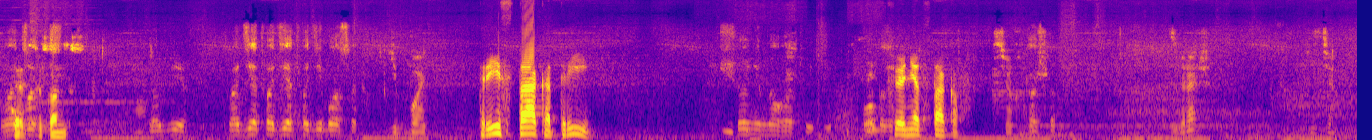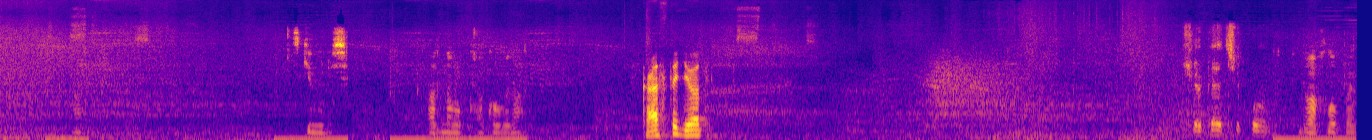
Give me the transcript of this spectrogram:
Отводи, 5 секунд. Отводи. Отводи, отводи, отводи босса. Ебать. Три стака, три. Еще немного отведи. Оба Все, нет стаков. Все, Хорошо. забираешь? Хильте. А. Скинулись. Одного какого, да? Каст идет. Еще 5 секунд. Два хлопаем.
